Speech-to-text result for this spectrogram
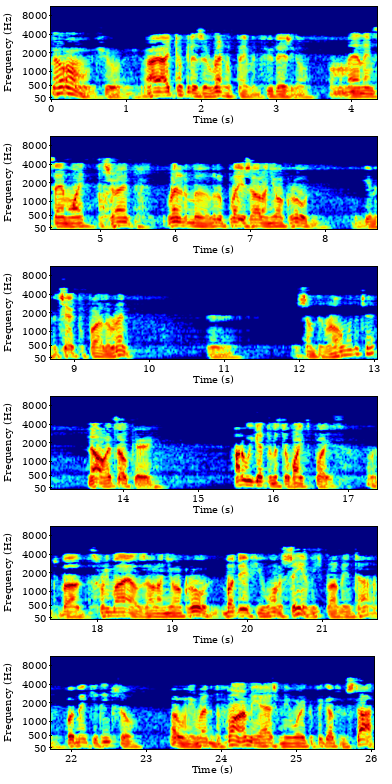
No, sure. I, I took it as a rental payment a few days ago. From a man named Sam White? That's right. Rented him a little place out on York Road, and he gave me the check for part of the rent. Uh, is something wrong with the check? No, it's okay. How do we get to Mr. White's place? Well, it's about three miles out on York Road. But if you want to see him, he's probably in town. What makes you think so? Well, when he rented the farm, he asked me where he could pick up some stock.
